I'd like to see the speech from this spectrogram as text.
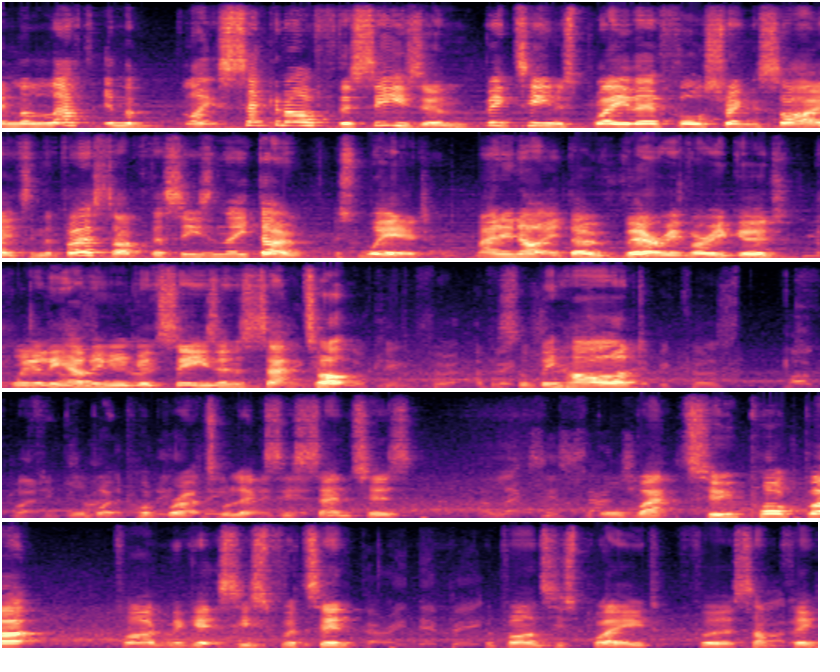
In the lat in the like second half of the season, big teams play their full strength sides. In the first half of the season, they don't. It's weird. Man United, though, very, very good. Clearly having a good season. Sat top. This will be hard. Ball by Pogba out to Alexis Sanchez. Ball back to Pogba. Wagner gets his foot in. Advantage played for something.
